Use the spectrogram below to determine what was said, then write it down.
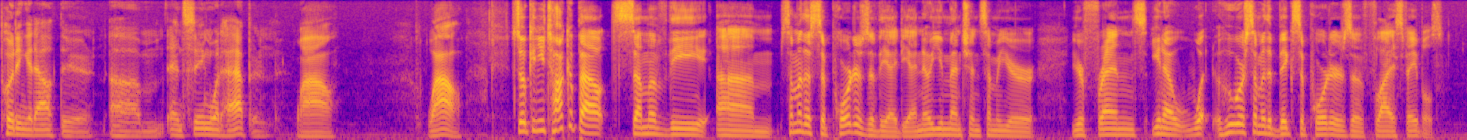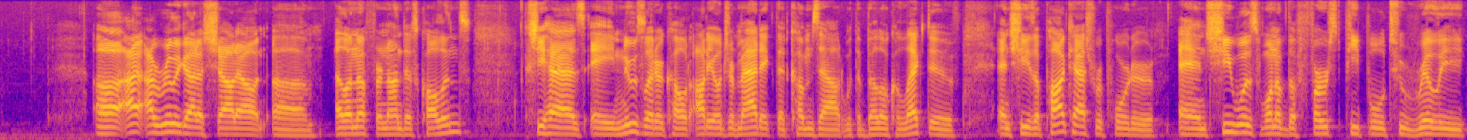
putting it out there um, and seeing what happened. Wow. Wow. So can you talk about some of the um, some of the supporters of the idea? I know you mentioned some of your your friends. You know, what who are some of the big supporters of Flyest Fables? Uh, I, I, really got to shout out um, Elena Fernandez Collins. She has a newsletter called Audio Dramatic that comes out with the Bello Collective, and she's a podcast reporter. And she was one of the first people to really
